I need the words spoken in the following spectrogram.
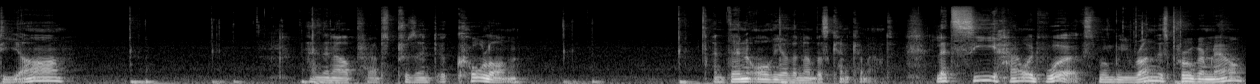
dr and then I'll perhaps present a colon and then all the other numbers can come out. Let's see how it works when we run this program now.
